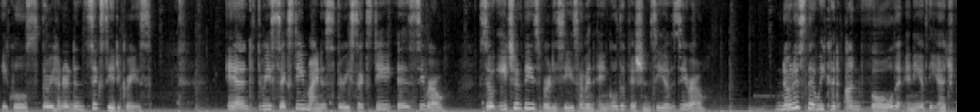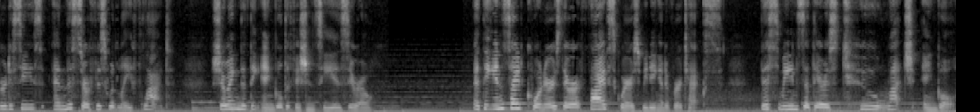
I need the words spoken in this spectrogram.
equals 360 degrees. And 360 minus 360 is 0. So each of these vertices have an angle deficiency of 0. Notice that we could unfold any of the edge vertices, and this surface would lay flat showing that the angle deficiency is zero. At the inside corners, there are five squares meeting at a vertex. This means that there is too much angle,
